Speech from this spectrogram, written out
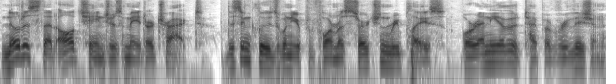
Notice that all changes made are tracked. This includes when you perform a search and replace or any other type of revision.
